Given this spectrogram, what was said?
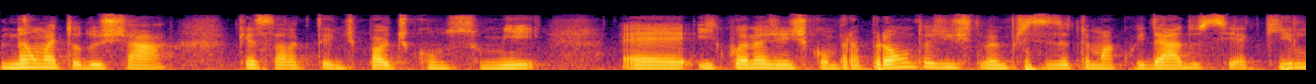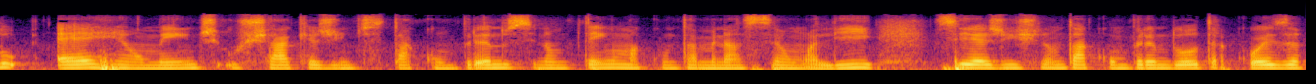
não é todo chá que essa lactante pode consumir. É, e quando a gente compra pronto, a gente também precisa tomar cuidado se aquilo é realmente o chá que a gente está comprando, se não tem uma contaminação ali, se a gente não está comprando outra coisa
